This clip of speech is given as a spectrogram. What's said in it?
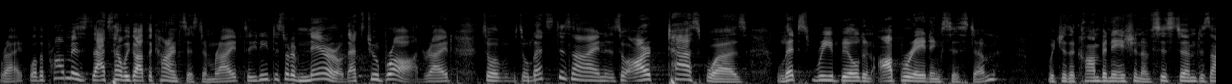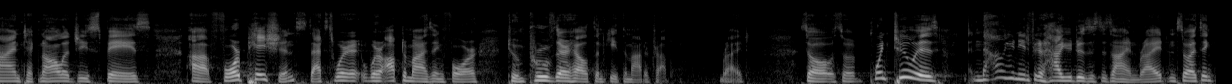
right? Well, the problem is that's how we got the current system, right? So you need to sort of narrow. That's too broad, right? So, so let's design. So our task was let's rebuild an operating system which is a combination of system design, technology, space, uh, for patients, that's where we're optimizing for, to improve their health and keep them out of trouble, right? So, so point two is now you need to figure out how you do this design, right? And so I think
